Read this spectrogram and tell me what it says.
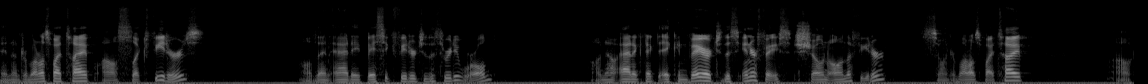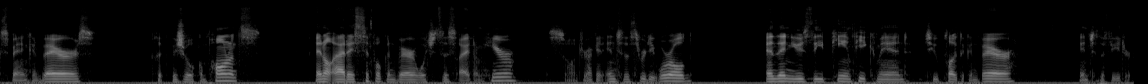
And under Models by Type, I'll select Feeders. I'll then add a basic feeder to the 3D world. I'll now add and connect a conveyor to this interface shown on the feeder. So under Models by Type, I'll expand Conveyors, click Visual Components, and I'll add a simple conveyor, which is this item here. So I'll drag it into the 3D world, and then use the PnP command to plug the conveyor into the feeder.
